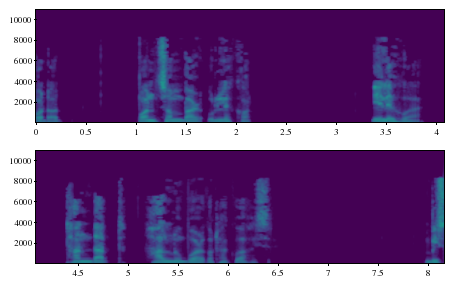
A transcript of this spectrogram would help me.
পদত পঞ্চমবাৰ উল্লেখত এলেহুৱা ঠাণ্ডাত হাল নোবোৱাৰ কথা কোৱা হৈছে। বিশ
